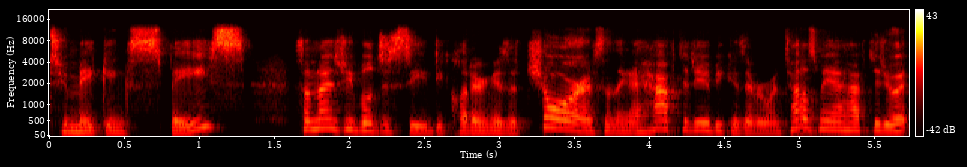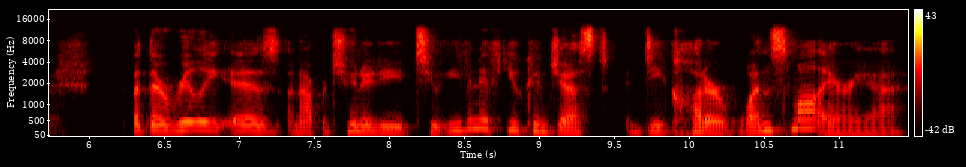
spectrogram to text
to making space, sometimes people just see decluttering as a chore, as something I have to do because everyone tells me I have to do it. But there really is an opportunity to, even if you can just declutter one small area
